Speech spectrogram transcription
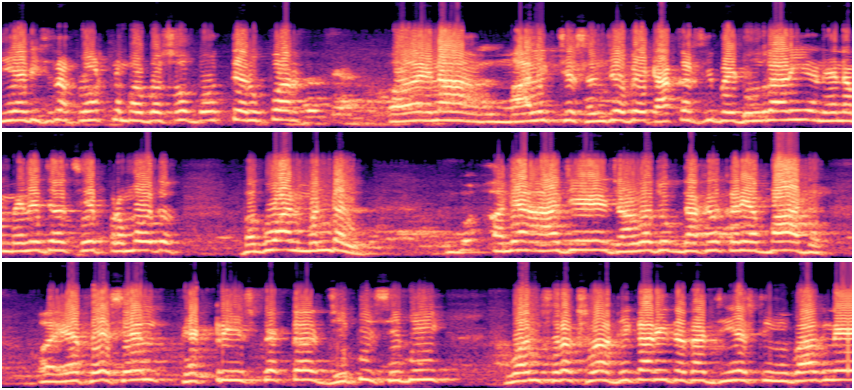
જીઆઈડીસીના પ્લોટ નંબર બસો બોતેર ઉપર એના માલિક છે સંજયભાઈ ઠાકરસિંહભાઈ ડુંગરાણી અને એના મેનેજર છે પ્રમોદ ભગવાન મંડલ. અને આ જે જાણવાજોગ દાખલ કર્યા બાદ એફએસએલ ફેક્ટરી ઇન્સ્પેક્ટર જીપીસીબી વન સંરક્ષણ અધિકારી તથા જીએસટી વિભાગને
